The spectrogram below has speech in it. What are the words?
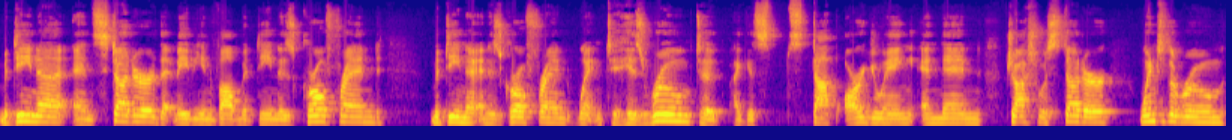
Medina and Sutter that maybe involved Medina's girlfriend. Medina and his girlfriend went into his room to, I guess, stop arguing, and then Joshua Sutter went to the room,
